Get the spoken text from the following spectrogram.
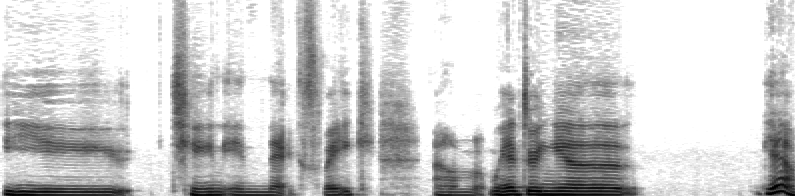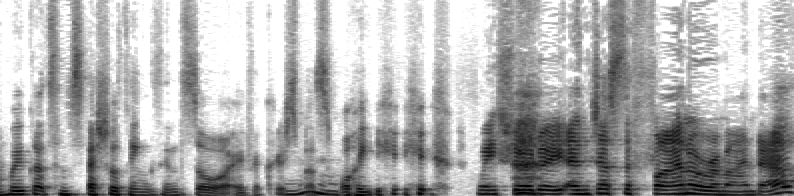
you tune in next week. Um, we're doing a yeah, we've got some special things in store over Christmas for you. We sure do. And just a final reminder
